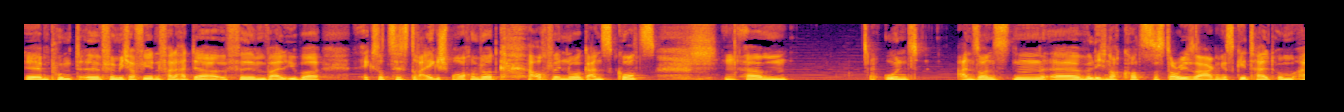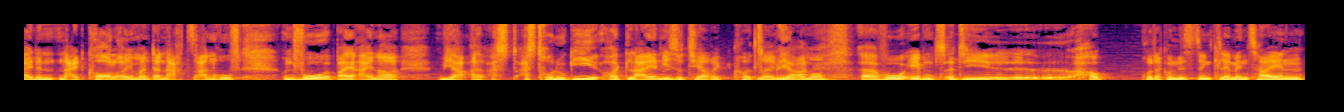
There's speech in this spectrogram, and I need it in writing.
Äh, Punkt für mich auf jeden Fall hat der Film, weil über Exorzist 3 gesprochen wird, auch wenn nur ganz kurz. Ähm, und Ansonsten äh, will ich noch kurz zur Story sagen. Es geht halt um einen Nightcaller, jemand, der nachts anruft. Und wo? Bei einer ja, Ast Astrologie-Hotline, Esoterik-Hotline, wie ja, immer, äh, wo eben die äh, Hauptprotagonistin Clementine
